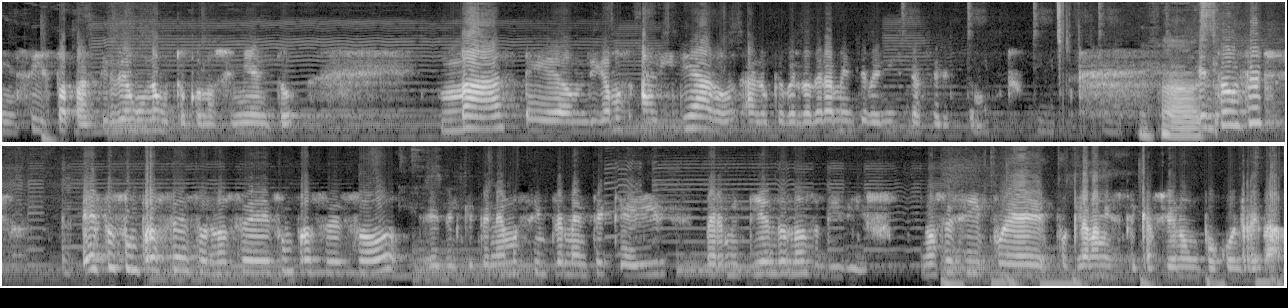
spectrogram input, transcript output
insisto, a partir de un autoconocimiento, más, eh, digamos, alineado a lo que verdaderamente veniste a hacer este mundo. Entonces, esto es un proceso, no sé, es un proceso en el que tenemos simplemente que ir permitiéndonos vivir. No sé si fue, fue clara mi explicación o un poco enredada.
